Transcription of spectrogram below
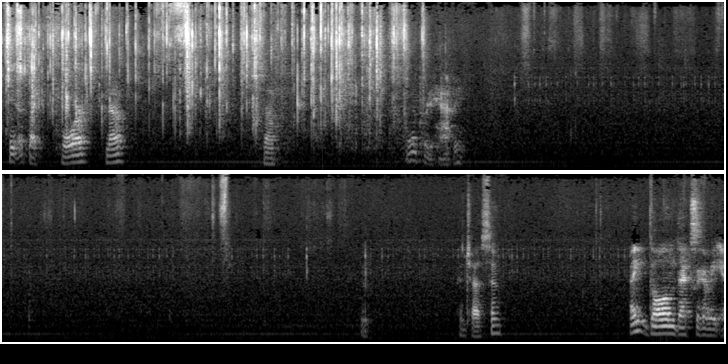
I think that's like four now. So, I'm pretty happy. Interesting. I think Golem decks are going to be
